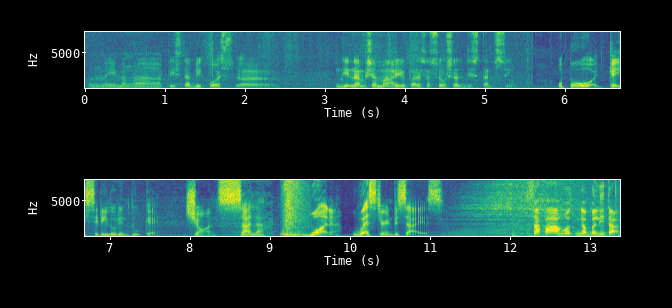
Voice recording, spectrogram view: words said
kun may mga pista because uh, hindi na siya maayo para sa social distancing Upuod kay Cirilo Rinduque, John Sala. 1. Western Visayas. Sa kaangot nga balita,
